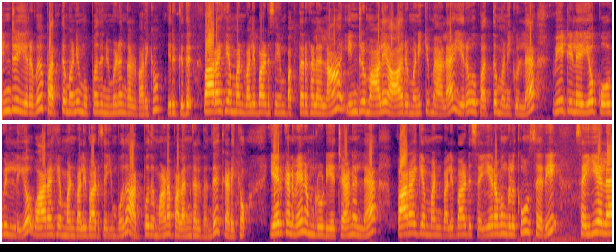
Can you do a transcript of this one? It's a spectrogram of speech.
இன்று இரவு பத்து மணி முப்பது நிமிடங்கள் வரைக்கும் இருக்குது. பாரகியம்மன் வழிபாடு செய்யும் பக்தர்கள் எல்லாம் இன்று மாலை ஆறு மணிக்கு மேலே இரவு பத்து மணிக்குள்ள வீட்டிலேயோ கோவில்லையோ வாரகியம்மன் வழிபாடு வழிபாடு செய்யும்போது அற்புதமான பலன்கள் வந்து கிடைக்கும். ஏற்கனவே நம்மளுடைய சேனலில் பாரகியம்மன் வழிபாடு செய்கிறவங்களுக்கும் சரி செய்யலை.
